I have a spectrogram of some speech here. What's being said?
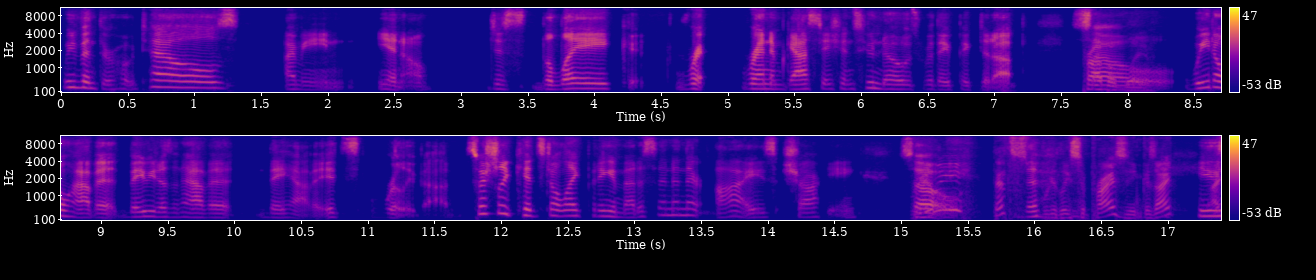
We've been through hotels. I mean, you know, just the lake, ra- random gas stations. Who knows where they picked it up? Probably. So we don't have it. Baby doesn't have it. They have it. It's really bad. Especially kids don't like putting a medicine in their eyes. Shocking. So really? That's the- really surprising because I, I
